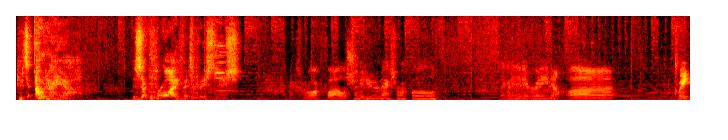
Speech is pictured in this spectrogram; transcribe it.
Get out of here! This is a private business. Max Rockfall. Should I do Max Rockfall? Is that gonna hit everybody? No. Uh, wait,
